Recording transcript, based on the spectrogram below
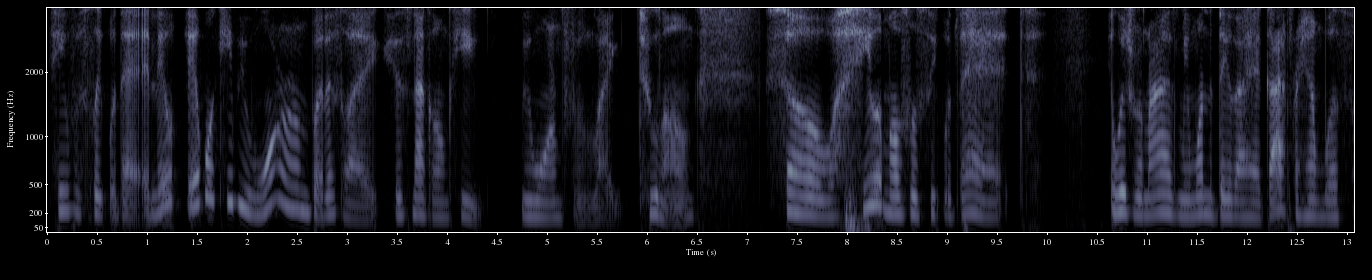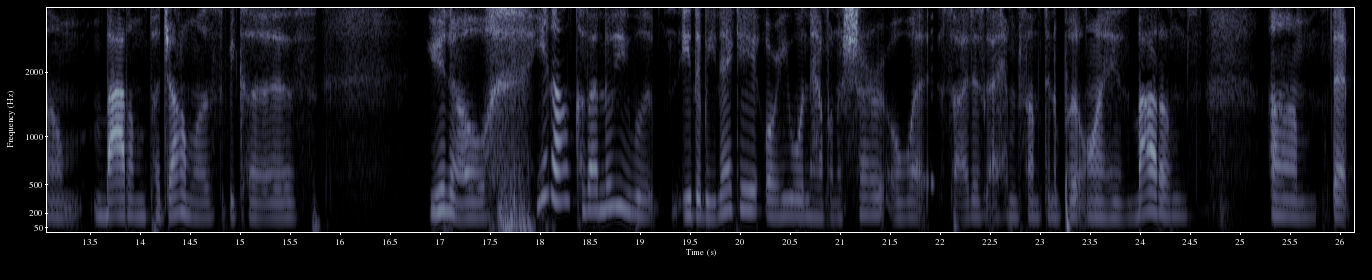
he would sleep with that and it it will keep you warm, but it's like it's not going to keep you warm for like too long. So he would mostly sleep with that. Which reminds me, one of the things I had got for him was some bottom pajamas because, you know, you know, because I knew he would either be naked or he wouldn't have on a shirt or what. So I just got him something to put on his bottoms. Um, that,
